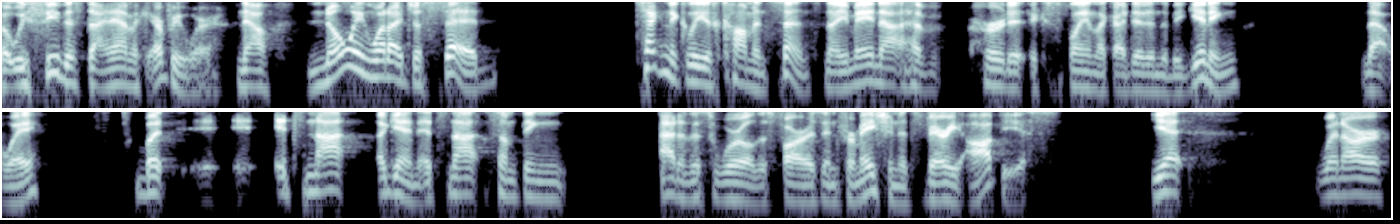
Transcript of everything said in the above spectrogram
but we see this dynamic everywhere. Now knowing what i just said technically is common sense. Now you may not have heard it explained like i did in the beginning that way but it's not again it's not something out of this world as far as information. It's very obvious. Yet when our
